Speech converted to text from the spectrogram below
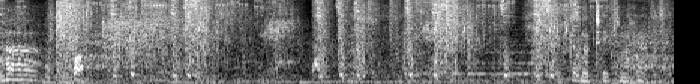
what? There's no teeth to knock out,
